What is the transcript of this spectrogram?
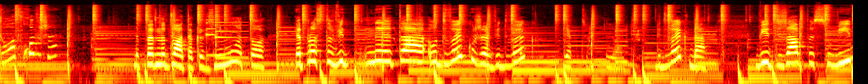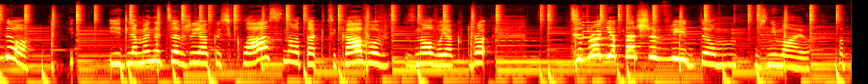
довго вже? Напевно, два таких зніму, а то я просто від не та одвик уже, відвик. Як це називається? Відвик, да. Від запису відео. І- для мене це вже якось класно, так цікаво. Знову як вро- Це вроді я перше відео знімаю. От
